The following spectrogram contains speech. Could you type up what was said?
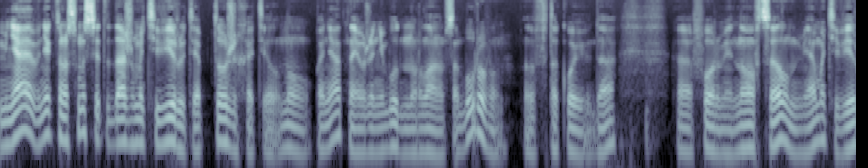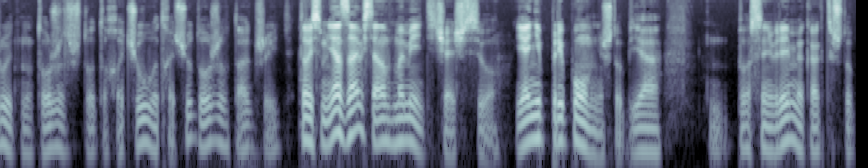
меня в некотором смысле это даже мотивирует. Я бы тоже хотел, ну, понятно, я уже не буду Нурланом Сабуровым в такой, да, форме, но в целом меня мотивирует, ну, тоже что-то хочу, вот хочу тоже так жить. То есть у меня зависть, она в моменте чаще всего. Я не припомню, чтобы я в последнее время как-то, чтобы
